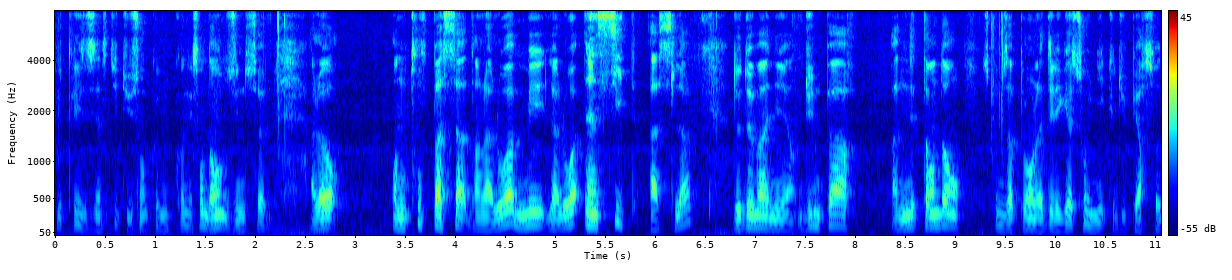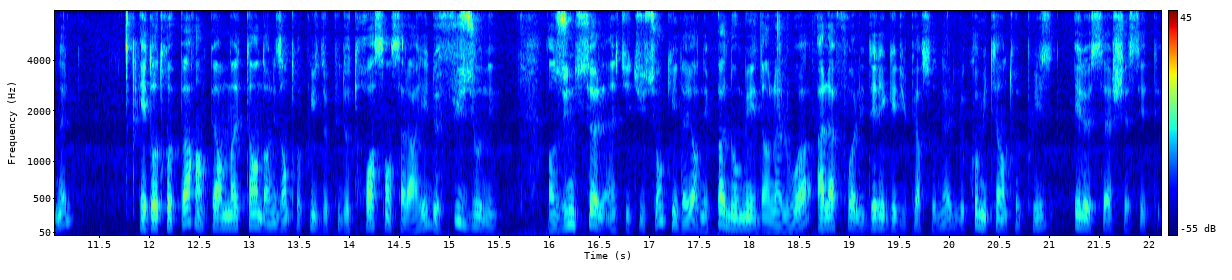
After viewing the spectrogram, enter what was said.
toutes les institutions que nous connaissons dans une seule. Alors, on ne trouve pas ça dans la loi, mais la loi incite à cela de deux manières. D'une part, en étendant ce que nous appelons la délégation unique du personnel, et d'autre part en permettant dans les entreprises de plus de 300 salariés de fusionner dans une seule institution, qui d'ailleurs n'est pas nommée dans la loi, à la fois les délégués du personnel, le comité d'entreprise et le CHSCT.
